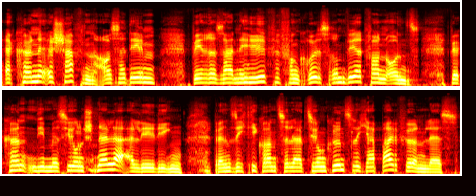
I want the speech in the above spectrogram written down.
er könne es schaffen. Außerdem wäre seine Hilfe von größerem Wert von uns. Wir könnten die Mission schneller erledigen, wenn sich die Konstellation künstlich herbeiführen lässt.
